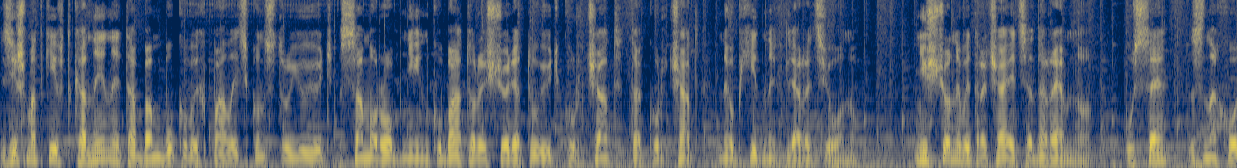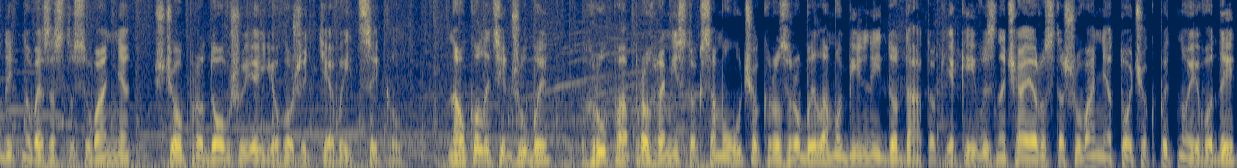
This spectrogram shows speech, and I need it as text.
Зі шматків тканини та бамбукових палиць конструюють саморобні інкубатори, що рятують курчат та курчат, необхідних для раціону. Ніщо не витрачається даремно, усе знаходить нове застосування, що продовжує його життєвий цикл. На околиці Джуби група програмісток-самоучок розробила мобільний додаток, який визначає розташування точок питної води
